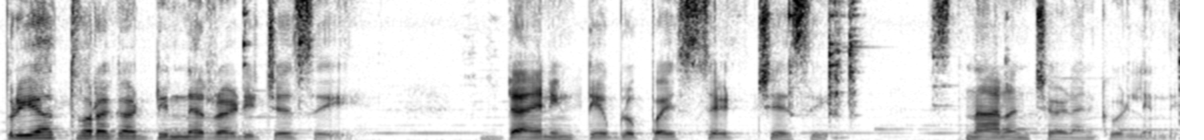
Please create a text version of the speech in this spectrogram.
ప్రియా త్వరగా డిన్నర్ రెడీ చేసి డైనింగ్ టేబుల్పై సెట్ చేసి స్నానం చేయడానికి వెళ్ళింది.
